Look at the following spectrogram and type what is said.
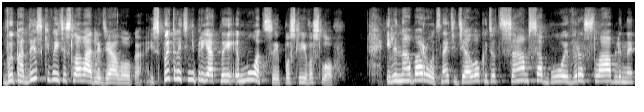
Вы подыскиваете слова для диалога, испытываете неприятные эмоции после его слов – или наоборот, знаете, диалог идет сам собой, вы расслаблены,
